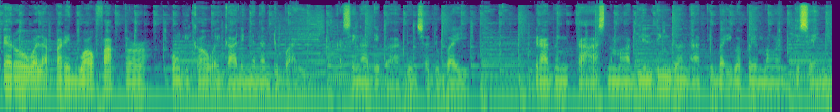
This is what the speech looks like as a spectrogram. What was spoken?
pero wala pa rin wow factor kung ikaw ay galing na ng Dubai. Kasi nga 'di ba, dun sa Dubai grabing taas ng mga building doon at iba-iba pa yung mga disenyo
